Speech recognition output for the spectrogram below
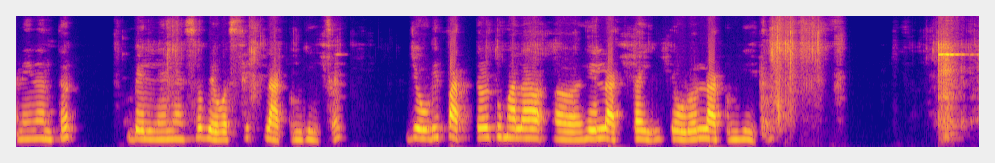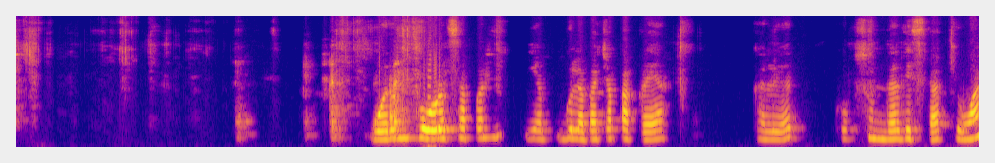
आणि नंतर बेलण्याने असं व्यवस्थित लाटून घ्यायचं. जेवढी पातळ तुम्हाला हे लाटता येईल तेवढं लाटून घ्यायचं. वरून थोडस आपण या गुलाबाच्या पाकळ्या घालूयात. खूप सुंदर दिसतात किंवा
